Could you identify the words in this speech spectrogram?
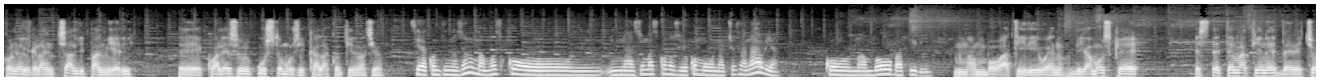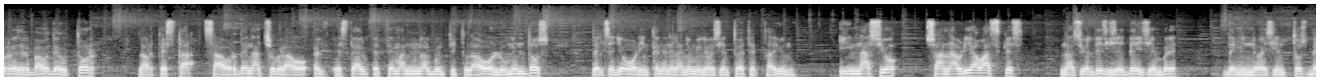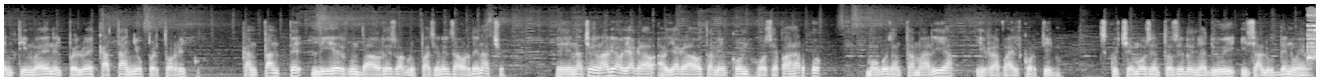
con el gran Charlie Palmieri, eh, ¿cuál es su gusto musical a continuación? Sí, a continuación nos vamos con Ignacio más conocido como Nacho Sanabria, con Mambo Batiri. Mambo Batiri, bueno, digamos que este tema tiene derechos reservados de autor. La orquesta Sabor de Nacho grabó este, este, tema en un álbum titulado Volumen 2 del sello Borinquen en el año 1971. Ignacio Sanabria Vázquez nació el 16 de diciembre de 1929 en el pueblo de Cataño, Puerto Rico. Cantante, líder, fundador de su agrupación El Sabor de Nacho. Eh, Nacho Sanabria había grabado, también con José Fajardo, Mongo Santa María y Rafael Cortijo. Escuchemos entonces Doña Judy y salud de nuevo.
